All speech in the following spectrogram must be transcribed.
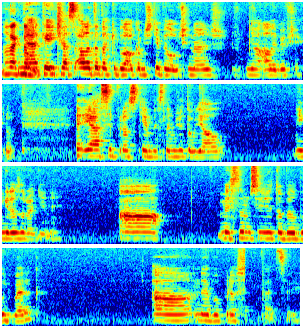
no tak tam, nějaký čas, ale to taky byla okamžitě vyloučena, že měla alibi všechno. Já si prostě myslím, že to udělal někdo z rodiny. A myslím si, že to byl buď Berg, a nebo prostě Peci.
